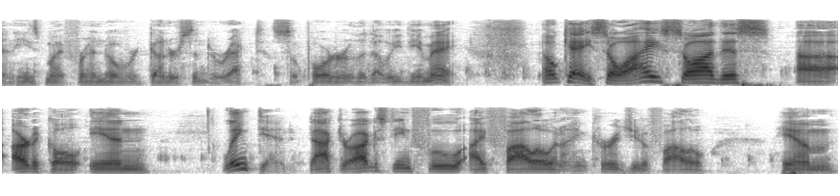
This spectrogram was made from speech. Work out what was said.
and he's my friend over at Gunderson Direct, supporter of the WDMA. Okay, so I saw this uh, article in LinkedIn. Dr. Augustine Fou, I follow, and I encourage you to follow him,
